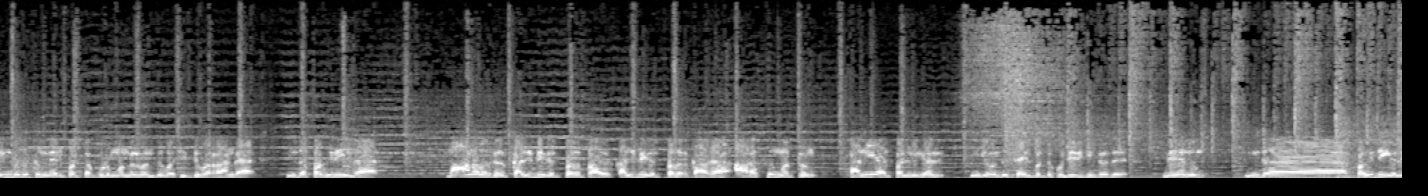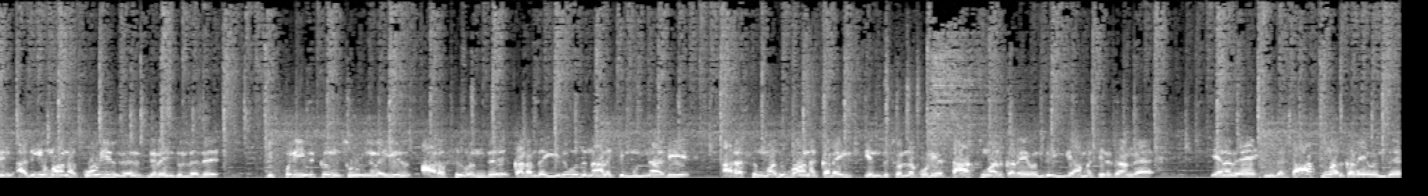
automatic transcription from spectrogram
ஐம்பதுக்கும் மேற்பட்ட குடும்பங்கள் வந்து வசித்து வர்றாங்க. இந்த பகுதியில மாணவர்கள் கல்வி கற்பதற்காக கல்வி கற்பதற்காக அரசு மற்றும் தனியார் பள்ளிகள் இங்கு வந்து செயல்பட்டு கொண்டிருக்கின்றது. மேலும் இந்த பகுதிகளில் அதிகமான கோயில்கள் நிறைந்துள்ளது. இப்படி இருக்கும் சூழ்நிலையில் அரசு வந்து கடந்த இருபது நாளைக்கு முன்னாடி அரசு மதுபான கடை என்று சொல்லக்கூடிய டாஸ்மாக் கடையை வந்து இங்கே அமைச்சிருக்காங்க. எனவே இந்த டாஸ்மாக் கடை வந்து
